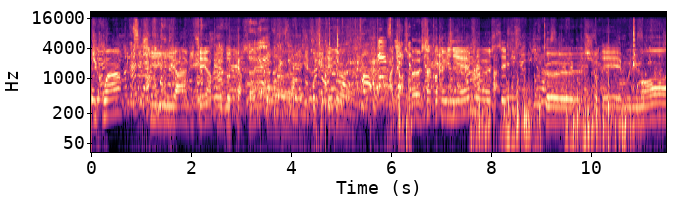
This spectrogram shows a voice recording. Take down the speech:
du coin qui a invité un peu d'autres personnes pour euh, profiter de euh, 51e, euh, c'est donc euh, sur des monuments,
